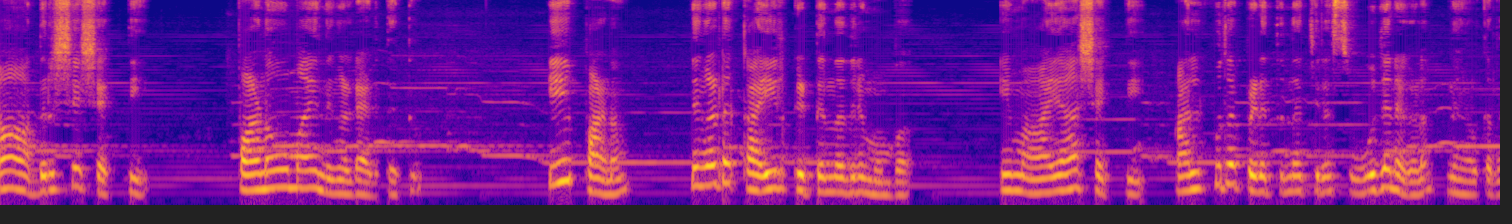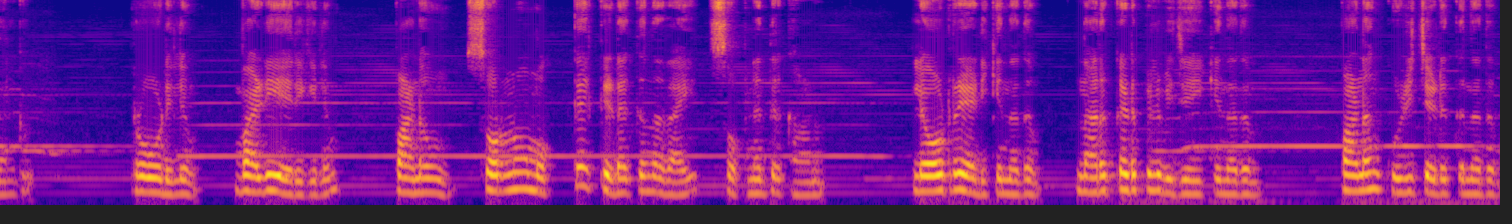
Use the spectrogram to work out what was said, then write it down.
ആ അദൃശ്യ ശക്തി പണവുമായി നിങ്ങളുടെ അടുത്തെത്തും. ഈ പണം നിങ്ങളുടെ കയ്യിൽ കിട്ടുന്നതിന് മുമ്പ് ഈ മായാശക്തി അത്ഭുതപ്പെടുത്തുന്ന ചില സൂചനകളും നിങ്ങൾക്ക് നൽകും. റോഡിലും വഴിയരികിലും പണവും സ്വർണവും ഒക്കെ കിടക്കുന്നതായി സ്വപ്നത്തിൽ കാണും. ലോട്ടറി അടിക്കുന്നതും നറുക്കെടുപ്പിൽ വിജയിക്കുന്നതും പണം കുഴിച്ചെടുക്കുന്നതും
